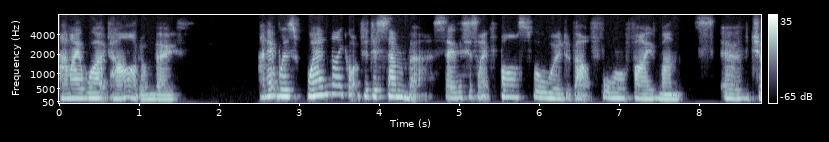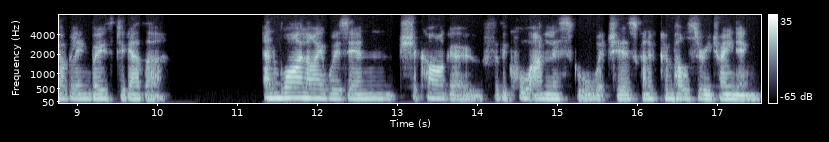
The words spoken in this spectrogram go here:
And I worked hard on both. And it was when I got to December. So this is like fast forward about four or five months of juggling both together. And while I was in Chicago for the core analyst school, which is kind of compulsory training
